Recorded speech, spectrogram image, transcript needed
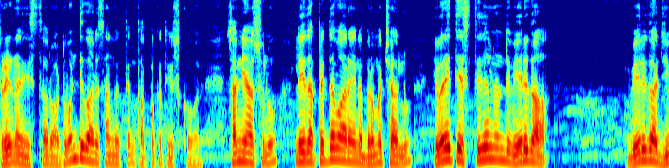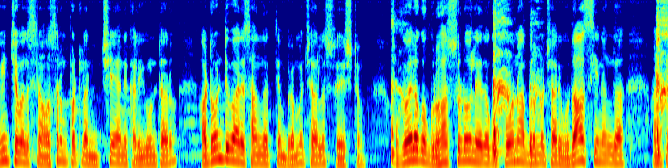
ప్రేరణ ఇస్తారో అటువంటి వారి సాంగత్యం తప్పక తీసుకోవాలి. సన్యాసులు లేదా పెద్దవారైన బ్రహ్మచారులు ఎవరైతే స్త్రీల నుండి వేరుగా వేరుగా జీవించవలసిన అవసరం పట్ల నిశ్చయాన్ని కలిగి ఉంటారో అటువంటి వారి సాంగత్యం బ్రహ్మచారులు శ్రేష్టం. ఒకవేళ ఒక గృహస్థుడో లేదా ఒక కోనా బ్రహ్మచారి ఉదాసీనంగా అంటే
